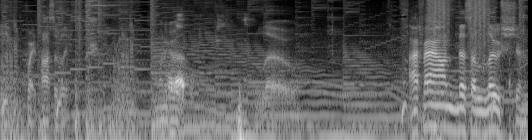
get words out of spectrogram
Yeah, quite possibly. I'm gonna go low. I found the solution.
